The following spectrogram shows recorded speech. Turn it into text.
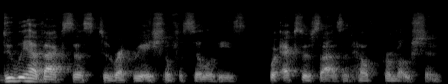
Do we have access to recreational facilities for exercise and health promotion?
